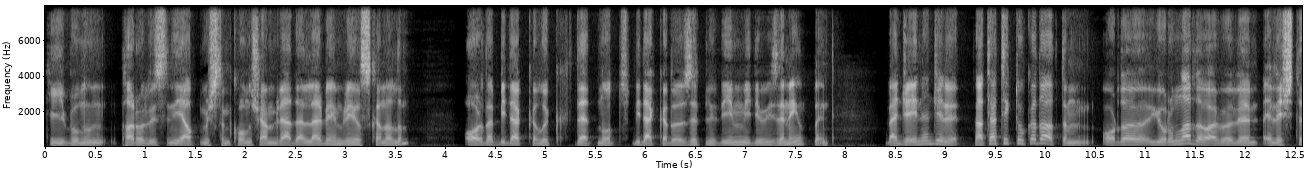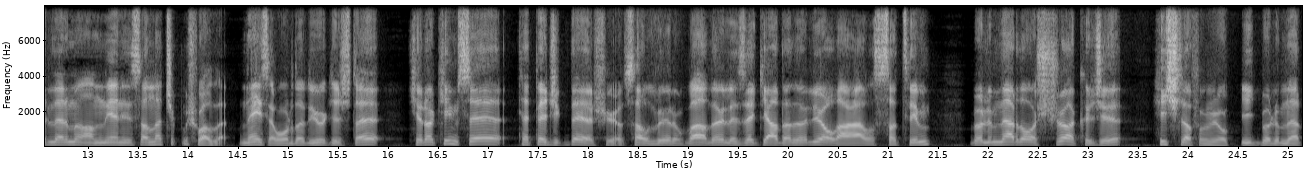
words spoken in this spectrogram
ki bunun parodisini yapmıştım. Konuşan biraderler benim Reels kanalım. Orada bir dakikalık Death Note bir dakikada özetlediğim videoyu izlemeyi unutmayın. Bence eğlenceli. Hatta TikTok'a da attım. Orada yorumlar da var. Böyle eleştirilerimi anlayan insanlar çıkmış valla. Neyse orada diyor ki işte Kira kimse tepecikte yaşıyor. Sallıyorum. Lan öyle zekadan ölüyorlar satayım. Bölümlerde aşırı akıcı. Hiç lafım yok. İlk bölümler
